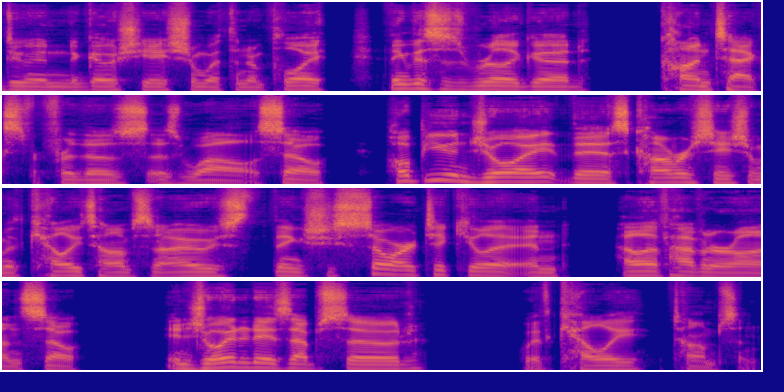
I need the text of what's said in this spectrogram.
doing negotiation with an employee, I think this is really good context for those as well. So hope you enjoy this conversation with Kelli Thompson. I always think she's so articulate and I love having her on. So enjoy today's episode with Kelli Thompson.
